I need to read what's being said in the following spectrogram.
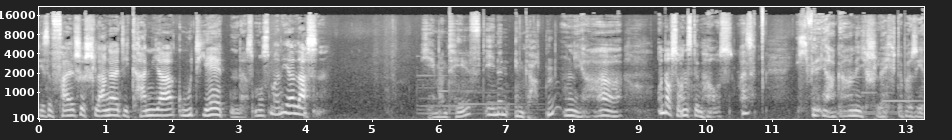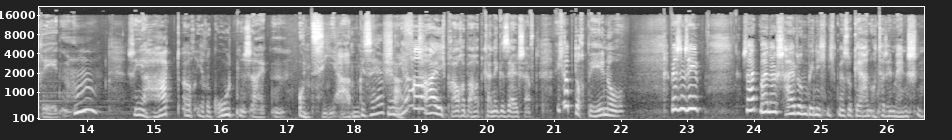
Diese falsche Schlange, die kann ja gut jäten. Das muss man ihr lassen. Jemand hilft Ihnen im Garten? Ja, und auch sonst im Haus. Also, ich will ja gar nicht schlecht über sie reden. Hm? Sie hat auch ihre guten Seiten. Und Sie haben Gesellschaft? Ja, ich brauche überhaupt keine Gesellschaft. Ich hab doch Beno. Wissen Sie, seit meiner Scheidung bin ich nicht mehr so gern unter den Menschen.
